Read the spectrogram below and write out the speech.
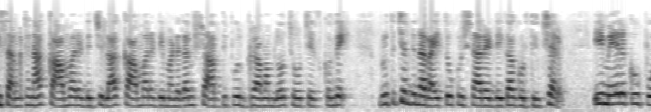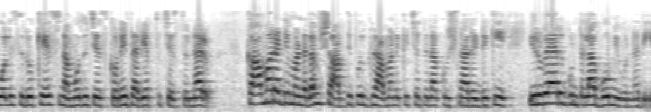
ఈ సంఘటన కామారెడ్డి జిల్లా కామారెడ్డి మండలం షాబ్దిపూర్ గ్రామంలో చోటు చేసుకుంది. మృతి చెందిన రైతు కృష్ణారెడ్డిగా గుర్తించారు. ఈ మేరకు పోలీసులు కేసు నమోదు చేసుకుని దర్యాప్తు చేస్తున్నారు. కామారెడ్డి మండలం షాబ్దిపూర్ గ్రామానికి చెందిన కృష్ణారెడ్డికి ఇరవై ఆరు గుంటల భూమి ఉన్నది.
